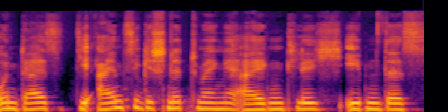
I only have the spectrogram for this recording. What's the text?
Und da ist die einzige Schnittmenge eigentlich eben das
